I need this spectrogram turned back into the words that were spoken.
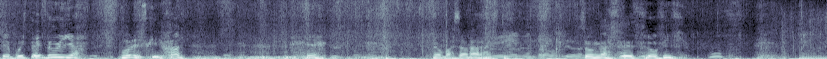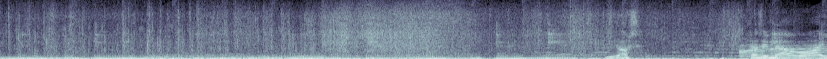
Te fuiste tú y ya por esquivar. No pasa nada. Son gases del oficio. Dios, casi me ahogo ahí.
